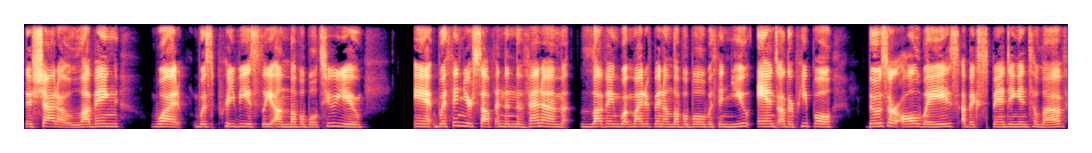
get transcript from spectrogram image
The shadow loving what was previously unlovable to you and within yourself and then the venom loving what might have been unlovable within you and other people those are all ways of expanding into love.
